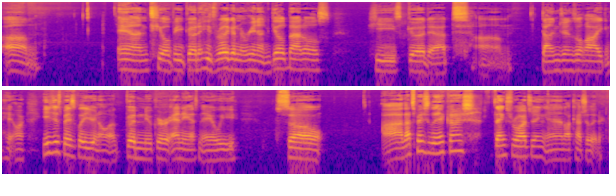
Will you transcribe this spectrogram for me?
Um, and he'll be good, he's really good in arena and guild battles. He's good at, um, dungeons a lot, he can hit hard. He's just basically, you know, a good nuker, and he has an AoE. So, uh, that's basically it, guys. Thanks for watching, and I'll catch you later.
